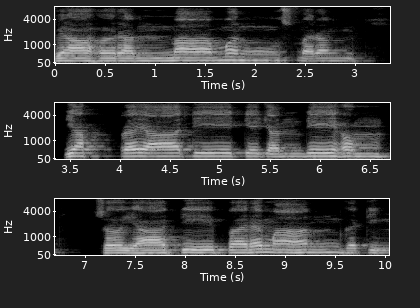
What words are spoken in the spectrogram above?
व्याहरन् मामनुस्मरन् यः प्रयाति त्यजन् देहं स याति परमां गतिम्।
